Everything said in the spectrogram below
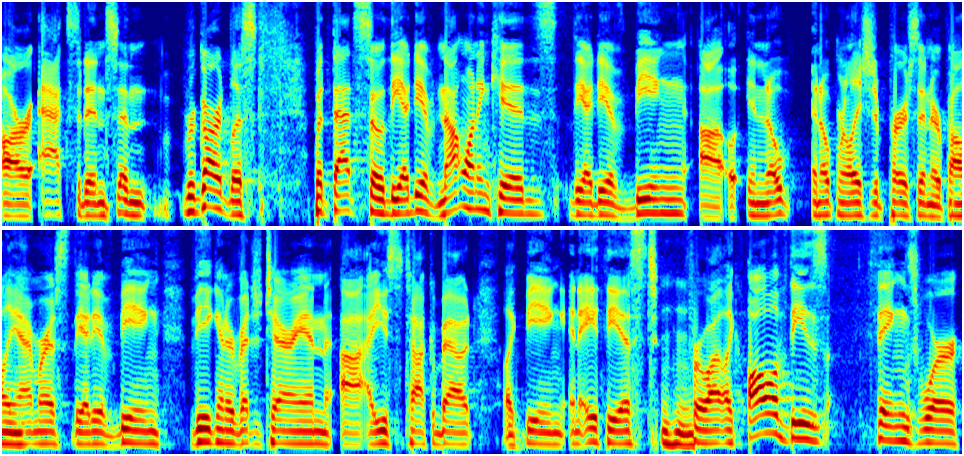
are accidents, and regardless, but that's so the idea of not wanting kids, the idea of being uh, in an, op- an open relationship person or polyamorous, the idea of being vegan or vegetarian. Uh, I used to talk about like being an atheist for a while, like all of these things were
